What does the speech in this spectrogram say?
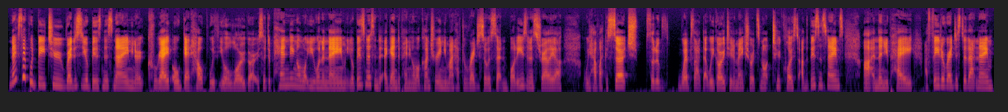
Next step would be to register your business name, you know, create or get help with your logo. So, depending on what you want to name your business, and again, depending on what country, and you might have to register with certain bodies. In Australia, we have like a search sort of website that we go to to make sure it's not too close to other business names. Uh, and then you pay a fee to register that name.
